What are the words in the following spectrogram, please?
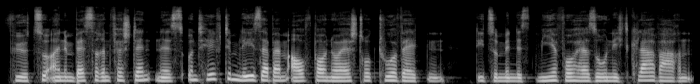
führt zu einem besseren Verständnis und hilft dem Leser beim Aufbau neuer Strukturwelten, die zumindest mir vorher so nicht klar waren.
